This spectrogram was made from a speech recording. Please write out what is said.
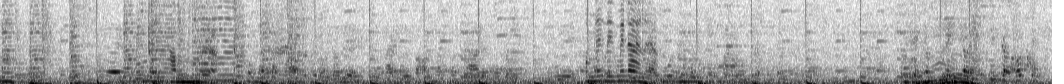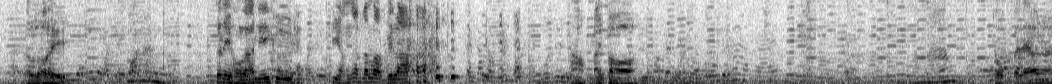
อืมมันทำเลยอะทำเล็กๆไม่ได้เลยอะ อร่อย เสน่ห์ของร้านนี้คือเถียงกันตลอดเวลา อ้าว ไปต่อ จบไปแล้วนะ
